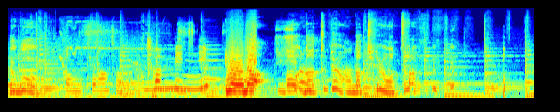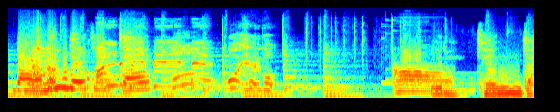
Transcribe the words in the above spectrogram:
누구? 성 최강선이요? 천민님? 야, 나 어 나 투표 나 투표 못함. 나 아는데 진짜. 어 야 이거 아 이런 젠장.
